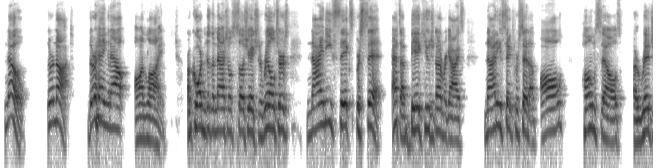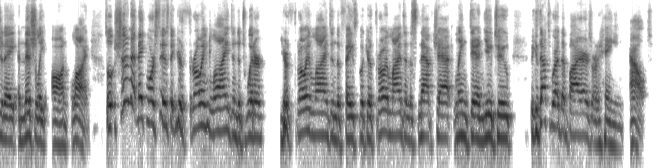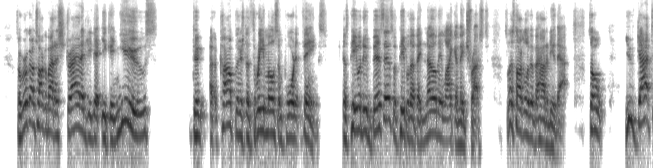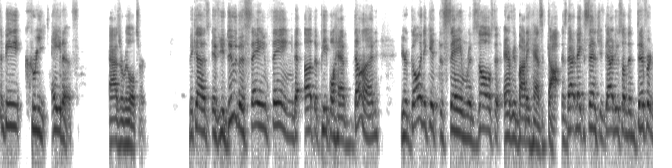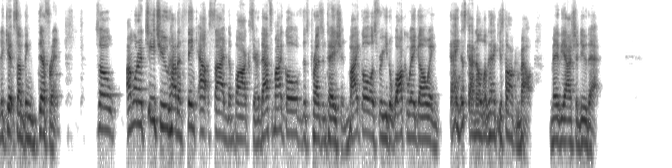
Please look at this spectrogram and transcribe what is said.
No, they're not. They're hanging out online. According to the National Association of Realtors, 96%, that's a big, huge number, guys. 96% of all home sales originate initially online. So, shouldn't it make more sense that you're throwing lines into Twitter? You're throwing lines into Facebook, you're throwing lines into Snapchat, LinkedIn, YouTube, because that's where the buyers are hanging out. So, we're going to talk about a strategy that you can use to accomplish the three most important things because people do business with people that they know, they like, and they trust. So let's talk a little bit about how to do that. So you've got to be creative as a realtor because if you do the same thing that other people have done, you're going to get the same results that everybody has got. Does that make sense? You've got to do something different to get something different. So I'm going to teach you how to think outside the box here. That's my goal of this presentation. My goal is for you to walk away going, dang, this guy knows what the heck he's talking about. Maybe I should do that.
